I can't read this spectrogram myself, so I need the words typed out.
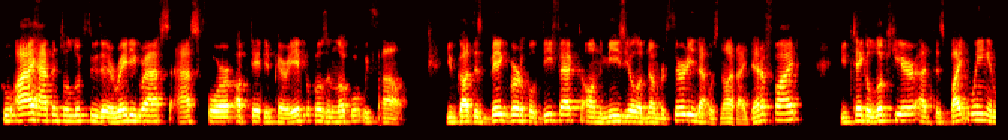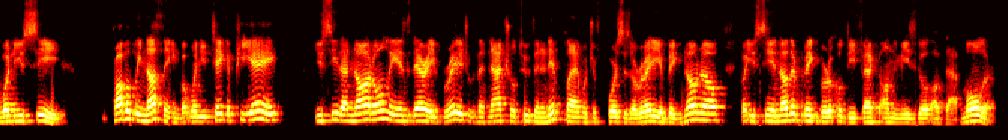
who I happened to look through their radiographs, ask for updated periapicals, and look what we found. You've got this big vertical defect on the mesial of number 30 that was not identified. You take a look here at this bite wing, and what do you see? Probably nothing, but when you take a PA, you see that not only is there a bridge with a natural tooth and an implant, which of course is already a big no-no, but you see another big vertical defect on the mesial of that molar.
